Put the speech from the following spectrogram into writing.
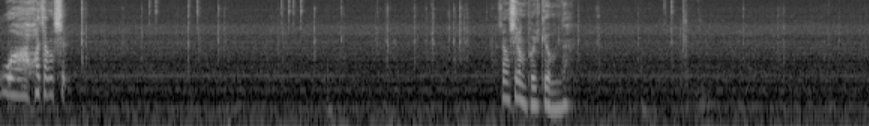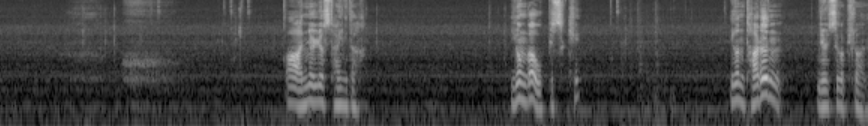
우와, 화장실. 화장실은 볼 게 없네. 아, 안 열려서 다행이다. 이건가? 오피스키? 이건 다른 열쇠가 필요하네.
